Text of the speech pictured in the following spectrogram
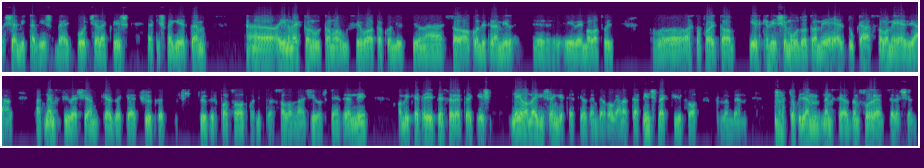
semmi tevésbe egy pótcselekvés, ezt is megértem. Én megtanultam a 20 év alatt a kondicionálás, a konditerem éveim alatt, hogy azt a fajta étkezési módot, ami ehhez dukásszal, ami ehhez jár. Tehát nem szívesen kezdek el csőkös, csőkös pacat, vagy itt a szalonnás zsíros enni, amiket egyébként szeretek, és néha meg is engedheti az ember magának, tehát nincs megtiltva különben. Csak hogy nem, nem, szerz, nem szól rendszeresen.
